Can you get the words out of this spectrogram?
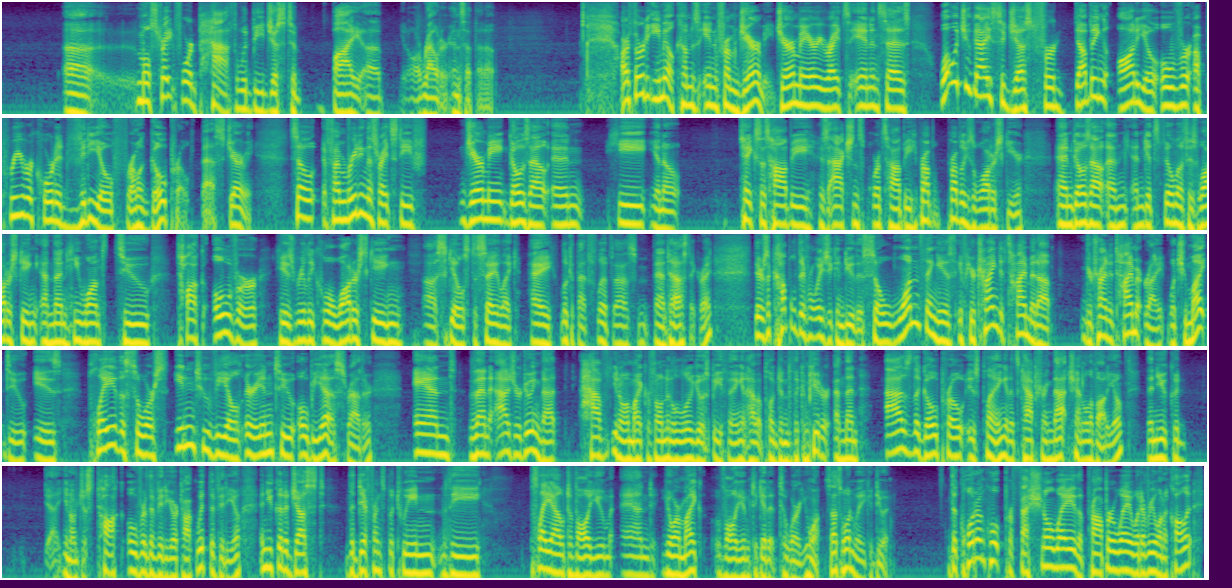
uh, most straightforward path would be just to buy a you know a router and set that up. Our third email comes in from Jeremy. Jeremy writes in and says, what would you guys suggest for dubbing audio over a pre recorded video from a GoPro? Best, Jeremy. So, if I'm reading this right, Steve, Jeremy goes out and he, you know, takes his hobby, his action sports hobby. He probably probably is a water skier, and goes out and, and gets film of his water skiing, and then he wants to talk over his really cool water skiing uh, skills to say like, "Hey, look at that flip. That's fantastic!" Right? There's a couple different ways you can do this. So one thing is if you're trying to time it up, you're trying to time it right. What you might do is play the source into VL or into OBS rather, and then as you're doing that, have you know a microphone and a little USB thing and have it plugged into the computer, and then as the GoPro is playing and it's capturing that channel of audio, then you could, uh, you know, just talk over the video or talk with the video, and you could adjust the difference between the play out volume and your mic volume to get it to where you want. So that's one way you could do it. The quote unquote professional way, the proper way, whatever you want to call it,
